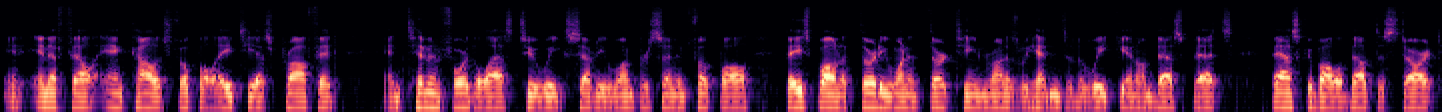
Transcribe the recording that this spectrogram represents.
in NFL and college football ATS profit, and 10 and 4 the last two weeks, 71% in football. Baseball on a 31 and 13 run as we head into the weekend on best bets. Basketball about to start.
